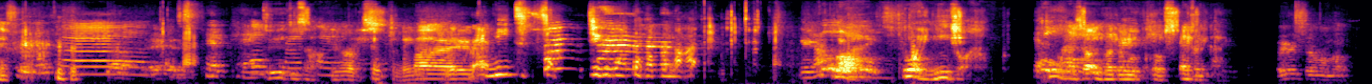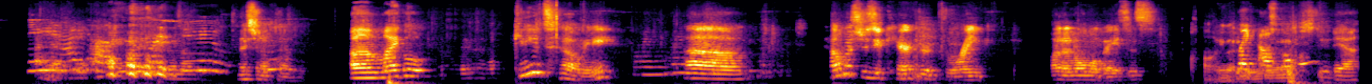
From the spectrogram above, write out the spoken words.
It's my Pimp came. turn. Dude, these are- It's You're a my pimp to me. I need to. Do you want the help or not? You're not Why do I need your help? Who has gotten her to move close every time? Where's the remote? Nice enough to have it. Um, Michael, can you tell me, um, how much does your character drink on a normal basis? Oh, you gotta Like alcohol? Yeah.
